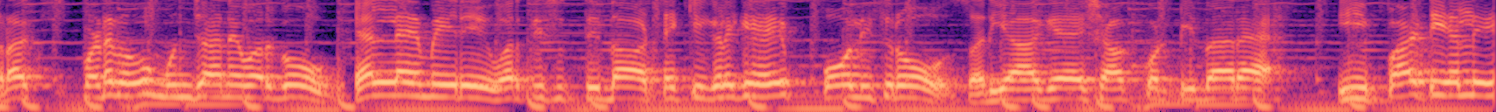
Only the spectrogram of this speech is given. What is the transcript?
ಡ್ರಗ್ಸ್ ಪಡೆದು ಮುಂಜಾನೆವರೆಗೂ ಎಲ್ಲೆ ಮೀರಿ ವರ್ತಿಸುತ್ತಿದ್ದ ಟೆಕ್ಕಿಗಳಿಗೆ ಪೊಲೀಸರು ಸರಿಯಾಗಿ ಶಾಕ್ ಕೊಟ್ಟಿದ್ದಾರೆ. ಈ ಪಾರ್ಟಿಯಲ್ಲಿ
